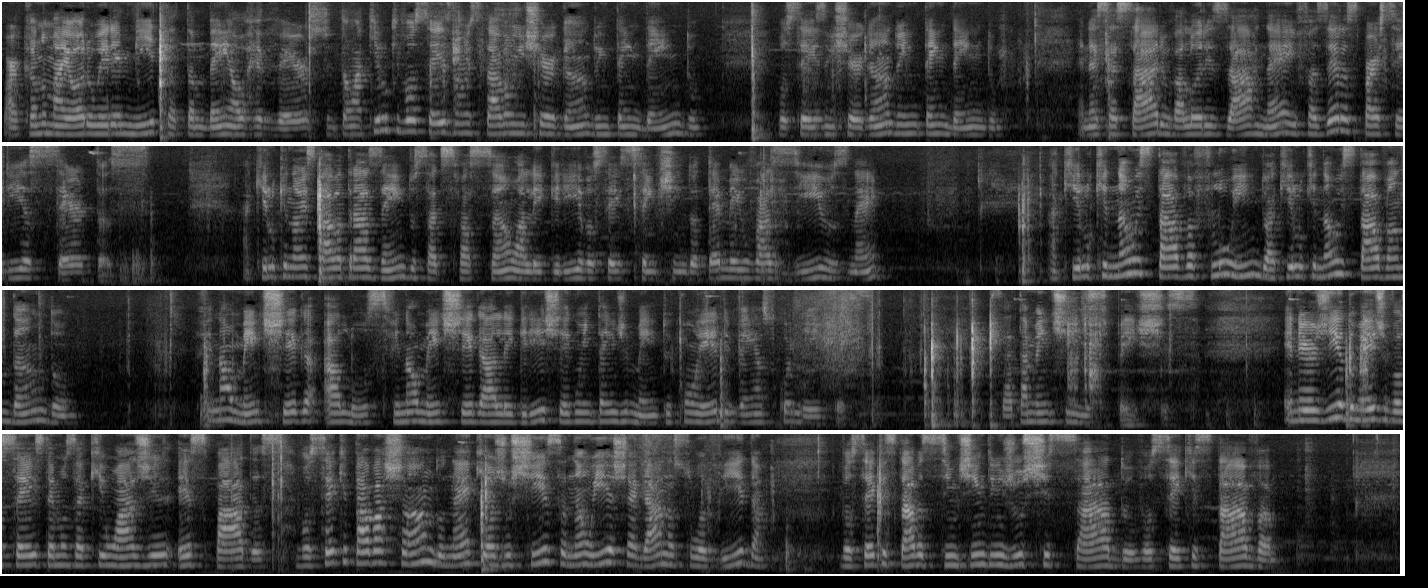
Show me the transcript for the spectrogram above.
O arcano maior, o eremita, também ao reverso. Então, aquilo que vocês não estavam enxergando, entendendo, vocês enxergando e entendendo. É necessário valorizar, né, e fazer as parcerias certas. Aquilo que não estava trazendo satisfação, alegria, vocês se sentindo até meio vazios, né? Aquilo que não estava fluindo, aquilo que não estava andando, Finalmente chega a luz, finalmente chega a alegria, chega o entendimento e com ele vem as colheitas. Exatamente isso, peixes. Energia do mês de vocês, temos aqui um as de espadas. Você que estava achando, né, que a justiça não ia chegar na sua vida, você que estava se sentindo injustiçado, você que estava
